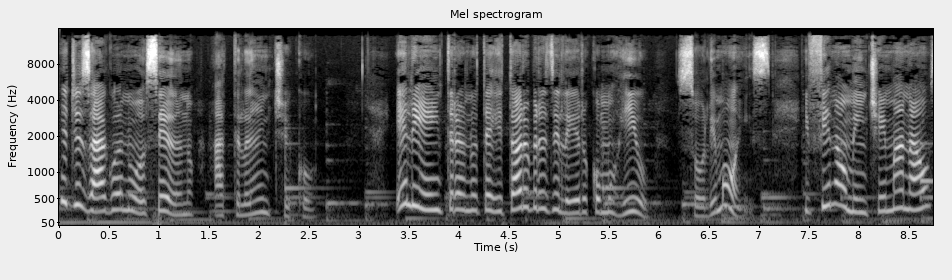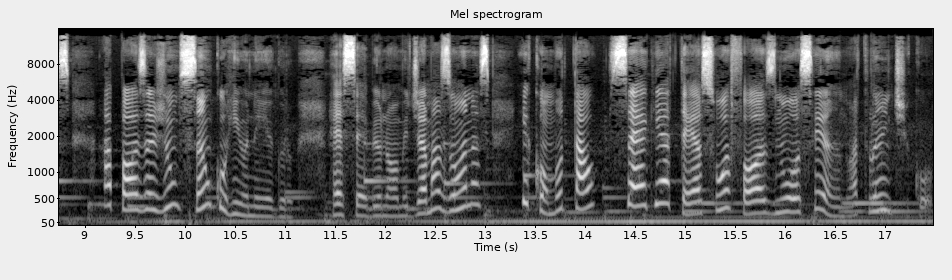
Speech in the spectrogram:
e deságua no Oceano Atlântico. Ele entra no território brasileiro como rio Solimões e finalmente em Manaus, após a junção com o Rio Negro, recebe o nome de Amazonas e, como tal, segue até a sua foz no Oceano Atlântico.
